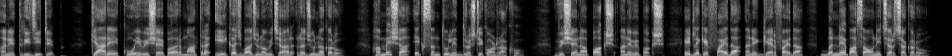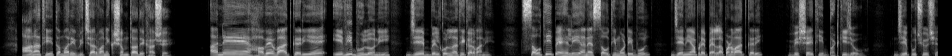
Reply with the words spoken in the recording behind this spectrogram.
અને ત્રીજી ટીપ. ક્યારે કોઈ વિષય પર માત્ર એક જ બાજુનો વિચાર રજૂ ન કરો. હંમેશા એક સંતુલિત દૃષ્ટિકોણ રાખો. વિષયના પક્ષ અને વિપક્ષ, એટલે કે ફાયદા અને ગેરફાયદા, બંને પાસાઓની ચર્ચા કરો. આનાથી તમારી વિચારવાની ક્ષમતા દેખાશે. અને હવે વાત કરીએ એવી ભૂલોની જે બિલકુલ નથી કરવાની. સૌથી પહેલી અને સૌથી મોટી ભૂલ, જેની આપણે પહેલાં પણ વાત કરી, વિષયથી ભટકી જવું. જે પૂછ્યું છે,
